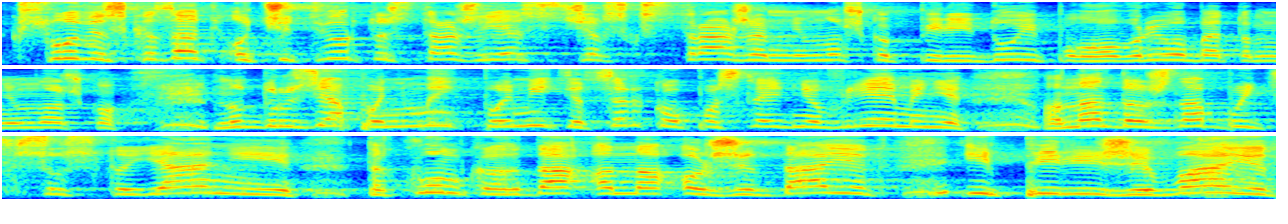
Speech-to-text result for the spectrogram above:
К слову сказать, о четвертой страже я сейчас к стражам немножко перейду и поговорю об этом немножко. Но, друзья, поймите, поймите церковь последнего времени, она должна быть в состоянии таком, когда она ожидает и переживает,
